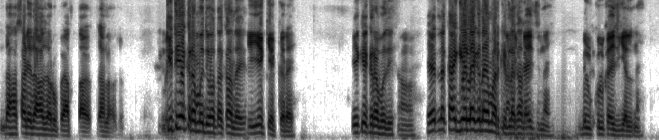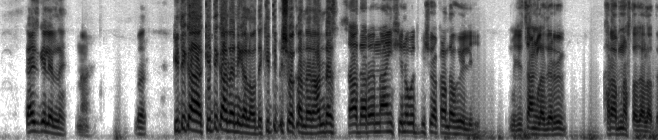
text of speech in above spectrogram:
दहा साडे दहा हजार रुपये आता झाला अजून. किती एकरामध्ये होता कांदा? हे? एक एकर आहे. एक एकरामध्ये? हा. यातलं काय गेलाय का नाही मार्केटला नाही, कांदा? काहीच नाही. बिलकुल काहीच गेलं नाही. काहीच गेलेलं नाही. नाही. बर. किती का किती कांदा निघाला होता? किती पिशव्या कांदा? अंदाज? साधारण ऐंशी नव्वद पिशव्या कांदा होईल. हे. म्हणजे चांगला जर खराब नसता झाला तर.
